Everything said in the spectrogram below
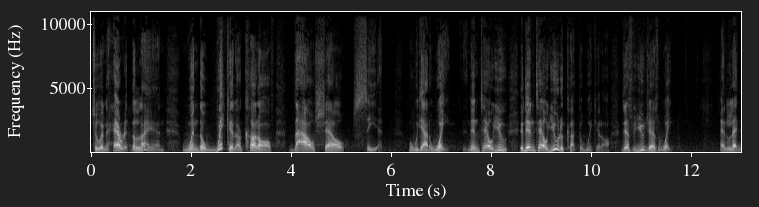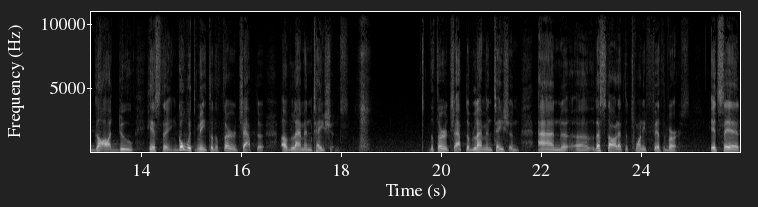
to inherit the land when the wicked are cut off, thou shalt see it. But we got to wait. It didn't tell you, it didn't tell you to cut the wicked off. Just you just wait and let God do his thing. Go with me to the third chapter of Lamentations. The third chapter of Lamentation, and uh, let's start at the 25th verse. It said,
